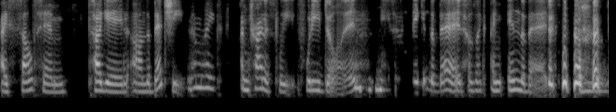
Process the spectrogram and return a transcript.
I felt him tugging on the bed sheet. And I'm like, I'm trying to sleep. What are you doing? He said, making the bed. I was like, I'm in the bed.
